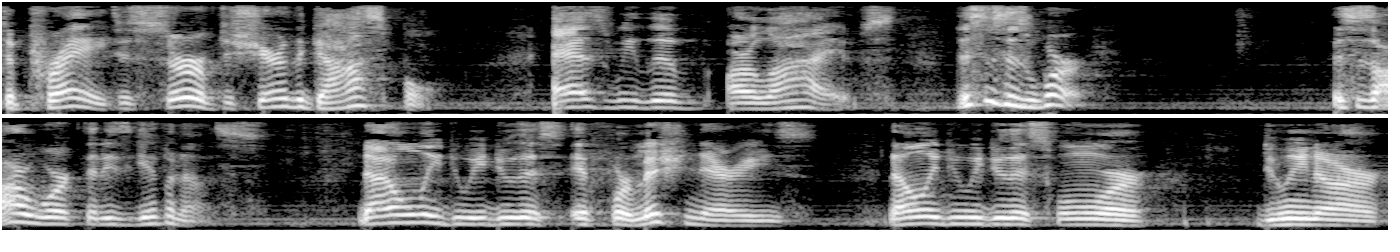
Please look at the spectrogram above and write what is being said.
to pray, to serve, to share the gospel as we live our lives. This is his work. This is our work that he's given us. Not only do we do this if we're missionaries, not only do we do this when we're doing our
